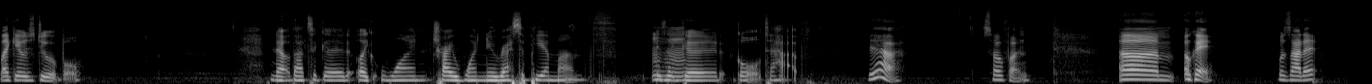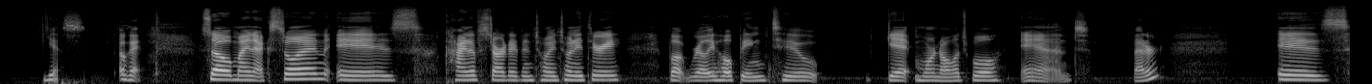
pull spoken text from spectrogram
like it was doable. No, that's a good like one. Try one new recipe a month is a Mhm. good goal to have. Yeah. So fun. Um, okay. Was that it? Yes. Okay. So my next one is kind of started in 2023, but really hoping to get more knowledgeable and better is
